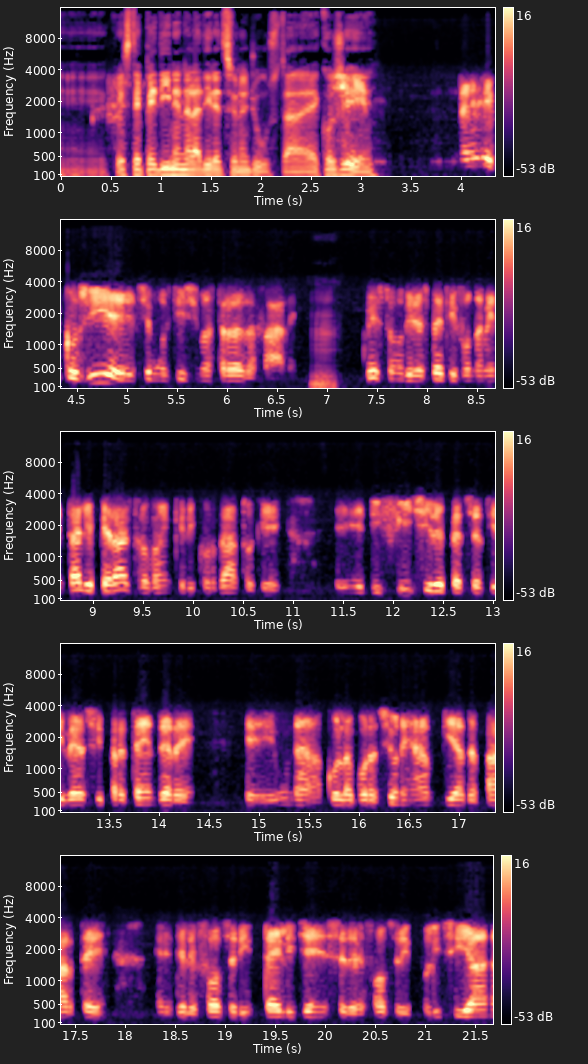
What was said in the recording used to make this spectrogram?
eh, queste pedine nella direzione giusta. È così? Sì, è così e c'è moltissima strada da fare. Mm. Questo è uno degli aspetti fondamentali e peraltro va anche ricordato che è difficile per certi versi pretendere eh, una collaborazione ampia da parte eh, delle forze di intelligence, delle forze di polizia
